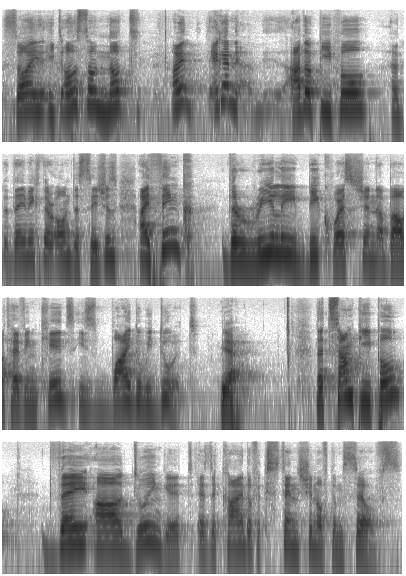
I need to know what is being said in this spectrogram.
So I, it also not. I mean, again, other people uh, they make their own decisions. I think the really big question about having kids is why do we do it? yeah. that some people they are doing it as a kind of extension of themselves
